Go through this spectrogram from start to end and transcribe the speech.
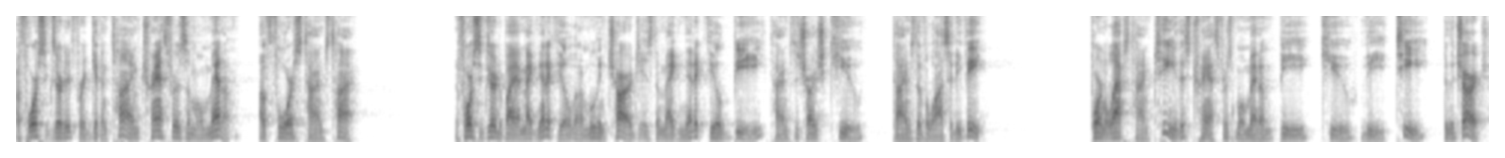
A force exerted for a given time transfers a momentum of force times time. The force exerted by a magnetic field on a moving charge is the magnetic field B times the charge Q times the velocity V. For an elapsed time t, this transfers momentum B, Q, V, T to the charge.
